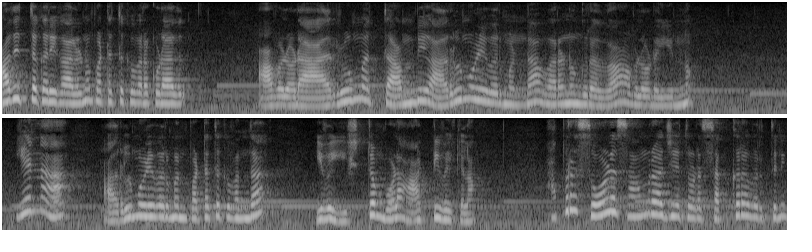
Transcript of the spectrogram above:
ஆதித்த கரிகாலனும் பட்டத்துக்கு வரக்கூடாது. அவளோட அருமை தம்பி அருள்மொழிவர்மன் தான் வரணுங்கிறது தான் அவளோட எண்ணம். ஏன்னா அருள்மொழிவர்மன் பட்டத்துக்கு வந்தால் இவ இஷ்டம் போல் ஆட்டி வைக்கலாம். அப்புறம் சோழ சாம்ராஜ்யத்தோட சக்கரவர்த்தினி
